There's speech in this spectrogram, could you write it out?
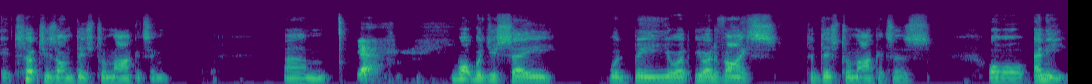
it touches on digital marketing. Um, yeah. What would you say would be your your advice to digital marketers or any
